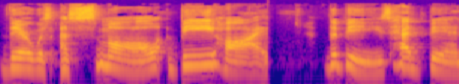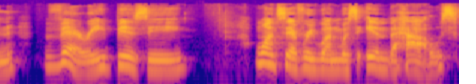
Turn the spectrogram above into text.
there was a small beehive. The bees had been very busy. Once everyone was in the house,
